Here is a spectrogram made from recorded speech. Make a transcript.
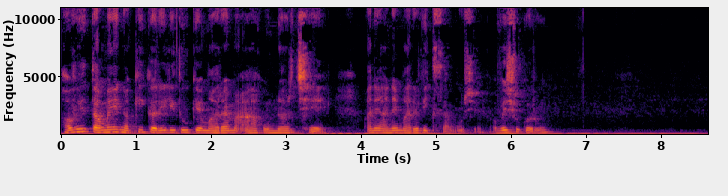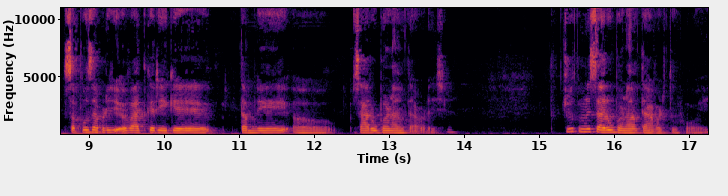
હવે તમે નક્કી કરી લીધું કે મારામાં આ હુનર છે અને આને મારે વિકસાવવું છે. હવે શું કરવું સપોઝ આપણે વાત કરીએ કે તમને સારું ભણાવતા આવડે છે. જો તમને સારું ભણાવતા આવડતું હોય,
